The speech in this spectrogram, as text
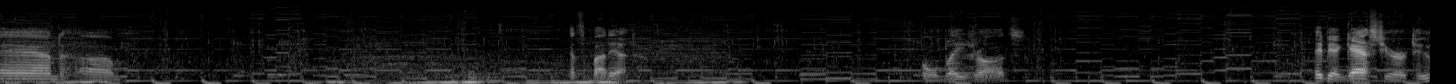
And, um... about it old blaze rods. Maybe a ghast tear or two.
